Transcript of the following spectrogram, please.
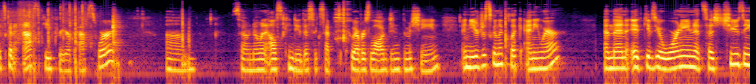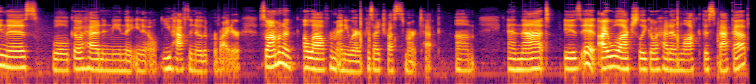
It's going to ask you for your password. Um, so no one else can do this except whoever's logged into the machine. And you're just going to click anywhere and then it gives you a warning. It says choosing this will go ahead and mean that you know you have to know the provider. So I'm going to allow from anywhere because I trust Smart Tech. Um, and that is it. I will actually go ahead and lock this back up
